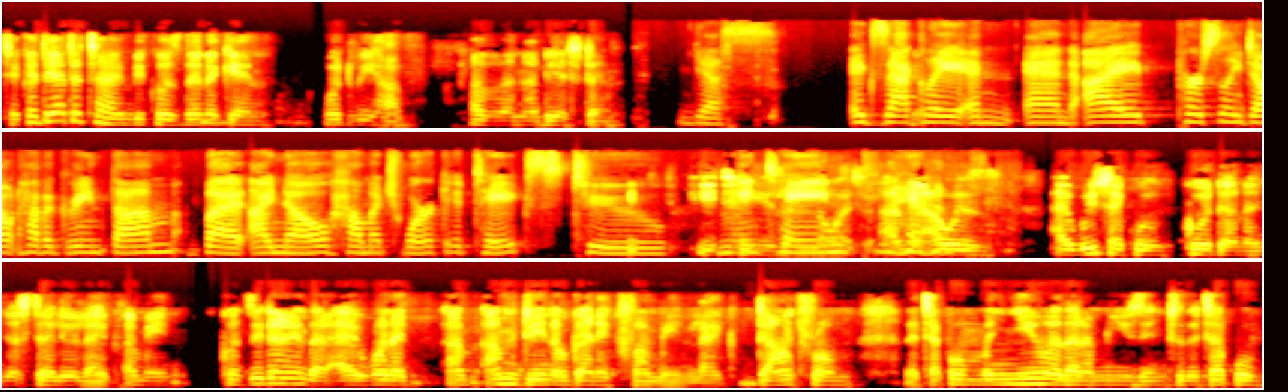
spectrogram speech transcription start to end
take a day at a time. Because then mm-hmm. again, what do we have other than a day at a time? Yes, exactly. Yeah. And and I personally don't have a green thumb, but I know how much work it takes to it, it maintain. I mean, I was. I wish I could go down and just tell you, like, I mean, considering that I want to, I'm, I'm doing organic farming, like down from the type of manure that I'm using to the type of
